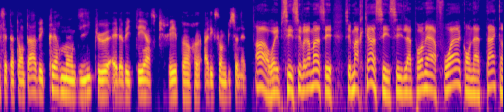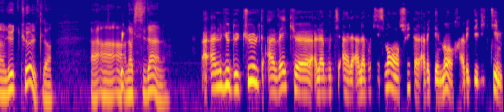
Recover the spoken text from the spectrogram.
cet attentat, avait clairement dit qu'elle avait été inspirée par euh, Alexandre Bissonnette. Ah oui, c'est vraiment, c'est c'est marquant. C'est c'est la première fois qu'on attaque un lieu de culte, là, en, en- Oui. en Occident, là. Un lieu de culte avec euh, l'aboutissement ensuite avec des morts, avec des victimes.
